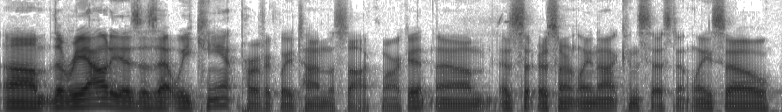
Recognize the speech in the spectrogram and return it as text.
Um, the reality is is that we can't perfectly time the stock market. Um, it's, it's certainly not consistently. So,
